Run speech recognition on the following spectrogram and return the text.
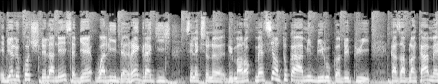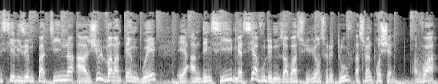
Eh bien, le coach de l'année, c'est bien Walid Regragui, sélectionneur du Maroc. Merci en tout cas à Amine Birouk depuis Casablanca. Merci Élisée Mpatine, à Jules Valentin Ngoué et à Amdine Si. Merci à vous de nous avoir suivis. On se retrouve la semaine prochaine. Au revoir.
